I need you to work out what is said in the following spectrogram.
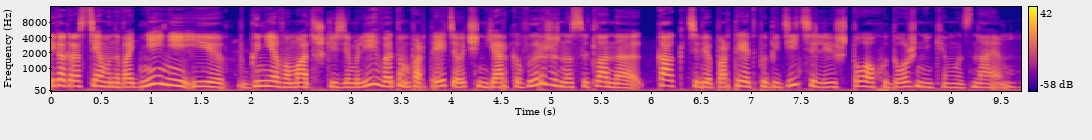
И как раз тема наводнений и гнева матушки Земли в этом портрете очень ярко выражена. Светлана, как тебе портрет победителя и что о художнике мы знаем?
